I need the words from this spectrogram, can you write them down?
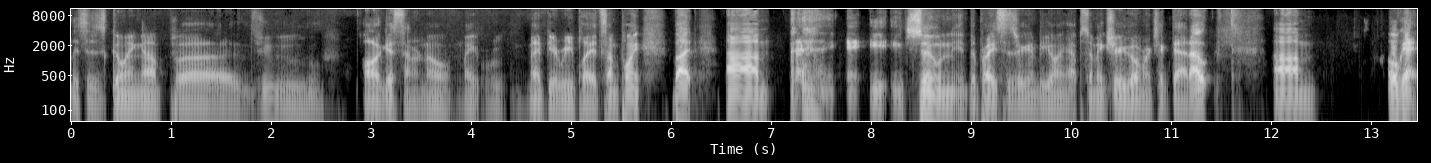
this is going up uh, August. I don't know, might might be a replay at some point, but um, soon the prices are going to be going up. So make sure you go over and check that out. Um, okay,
